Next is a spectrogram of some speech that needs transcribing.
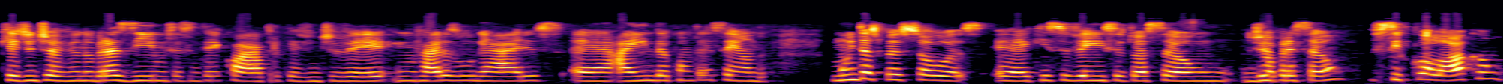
que a gente já viu no Brasil em 64, que a gente vê em vários lugares é, ainda acontecendo. Muitas pessoas é, que se veem em situação de opressão se colocam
